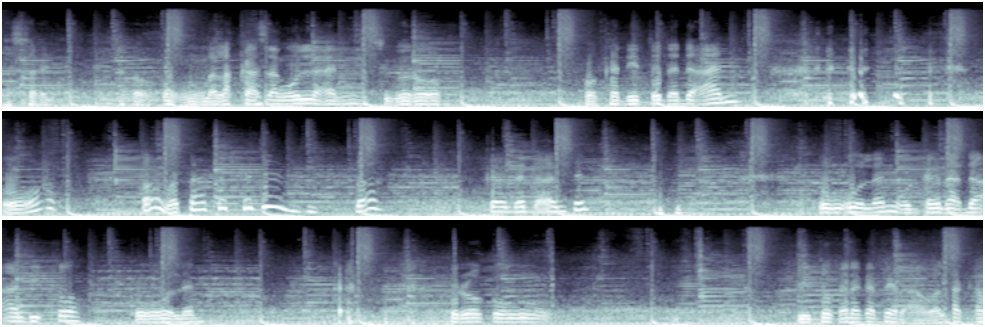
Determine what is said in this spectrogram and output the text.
Hazard. So, kung malakas ang ulan, siguro huwag ka dito dadaan. Oo. Ah, matakot ka dyan. Ha? Kang dadaan dyan. kung ulan, huwag kang dadaan dito. Kung ulan. Pero kung dito ka nakatira, wala ka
